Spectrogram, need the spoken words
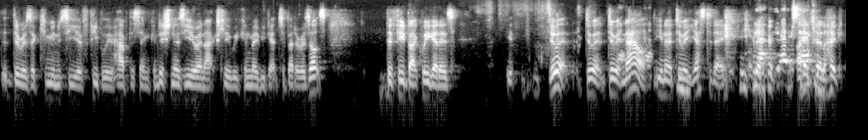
there is a community of people who have the same condition as you, and actually we can maybe get to better results. The feedback we get is do it do it do it now you know do it yesterday you know yeah, yeah, exactly. either like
